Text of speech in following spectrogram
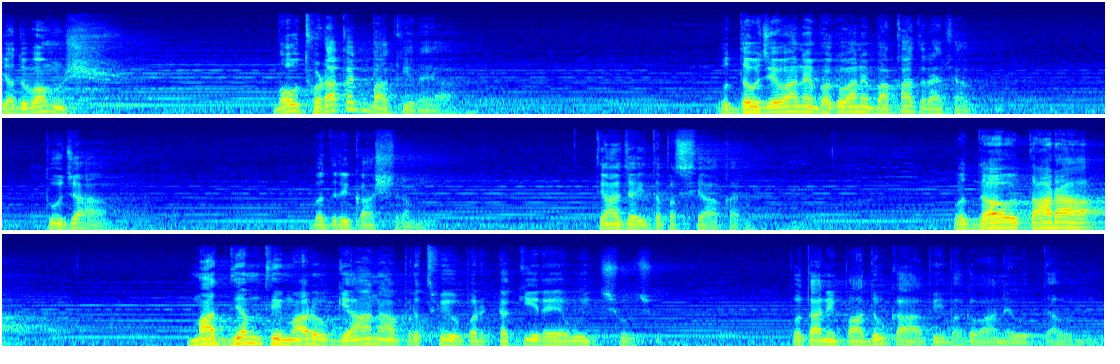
યદવંશ બહુ થોડાક જ બાકી રહ્યા. ઉદ્ધવ જેવાને ભગવાને બાકાત રાખ્યા. તું જા, બદ્રિકાશ્રમ. ત્યાં જઈ તપસ્યા કર. ઉદ્ધવ તારા માધ્યમથી મારું જ્ઞાન આ પૃથ્વી ઉપર ટકી રહે એવું ઈચ્છું છું. પોતાની પાદુકા આપી ભગવાને ઉદ્ધવને.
